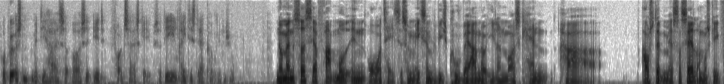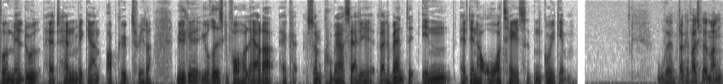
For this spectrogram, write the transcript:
på børsen, men de har altså også et fondsejerskab. Så det er en rigtig stærk kombination. Når man så ser frem mod en overtagelse, som eksempelvis kunne være, når Elon Musk han har afstemt med sig selv og måske fået meldt ud, at han vil gerne opkøbe Twitter. Hvilke juridiske forhold er der, som kunne være særlig relevante, inden at den her overtagelse den går igennem? Uha, der kan faktisk være mange.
